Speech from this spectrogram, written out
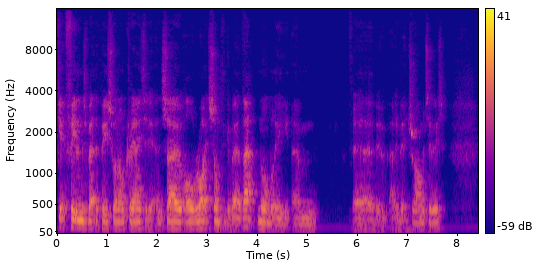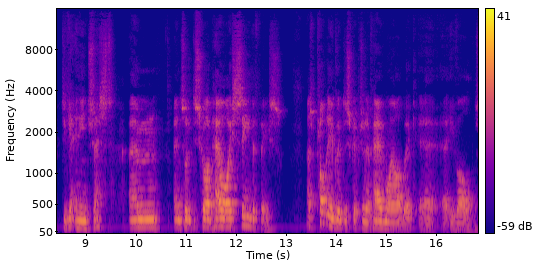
get feelings about the piece when I'm creating it, and so I'll write something about that. Normally, um, uh, a bit of, add a bit of drama to it to get an interest, um, and sort of describe how I see the piece. That's probably a good description of how my artwork uh, uh, evolves.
